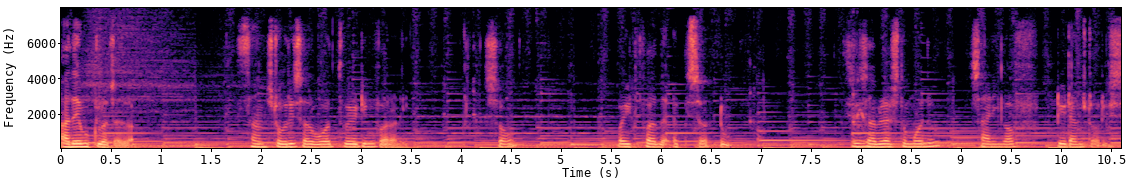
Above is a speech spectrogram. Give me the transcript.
అదే బుక్లో చదివా some stories are worth waiting for అని so wait for the episode two this is Abhilash Thumoju signing off tea time stories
